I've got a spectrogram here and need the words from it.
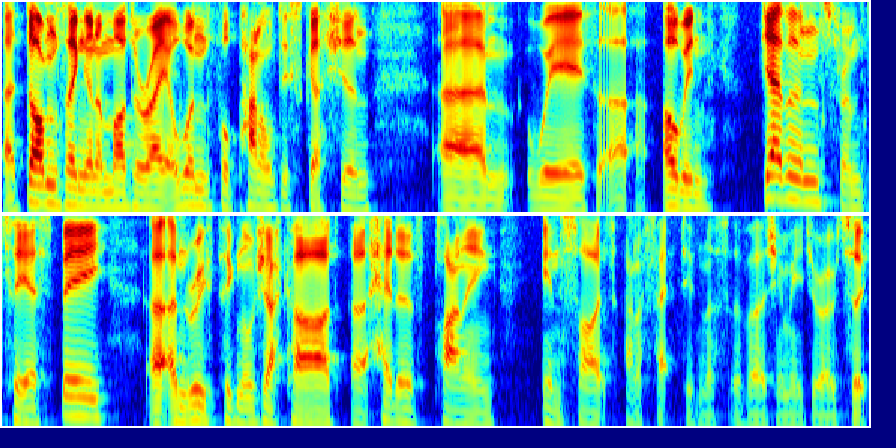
Uh, Dom's then going to moderate a wonderful panel discussion um, with uh, Owen Jevons from TSB uh, and Ruth Pignall-Jacquard, uh, Head of Planning, Insights and Effectiveness at Virgin Media O2.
